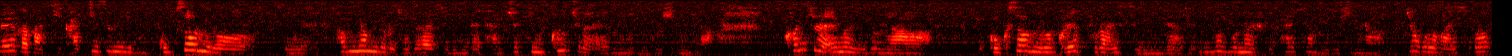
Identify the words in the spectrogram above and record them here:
레벨과 같이 같이 뭐냐 곡선으로 이제 선명도를 조절할 수 있는데 단축키는 컨트롤 M을 돼요. 컨트롤 M을 누르면 곡선으로 그래프를 할 수. 그래서 이 부분을 이렇게 살짝 누르시면 이쪽으로 갈수록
